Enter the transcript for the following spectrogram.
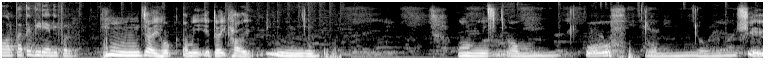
আমার পাতে বিরিয়ানি পড়বে। হুম যাই হোক আমি এটাই খাই। সেই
